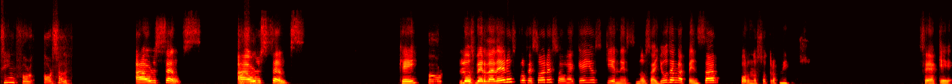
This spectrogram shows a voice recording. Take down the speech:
think for ourselves. Ourselves. Ourselves. Ourselves. ¿Ok? Or Los verdaderos profesores son aquellos quienes nos ayudan a pensar por nosotros mismos. O sea que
